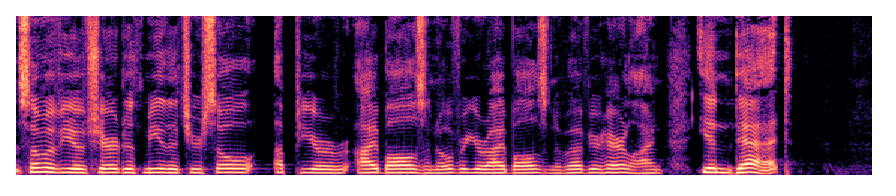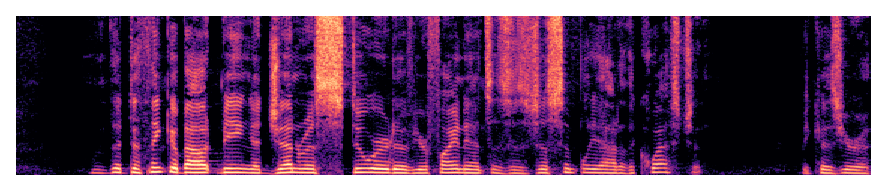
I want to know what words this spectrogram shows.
Some of you have shared with me that you're so up to your eyeballs and over your eyeballs and above your hairline in debt that to think about being a generous steward of your finances is just simply out of the question because you're a,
